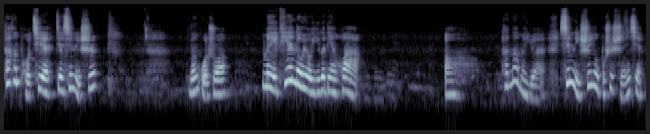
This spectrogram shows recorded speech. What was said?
他很迫切见心理师。”文果说：“每天都有一个电话。”哦，他那么远，心理师又不是神仙，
